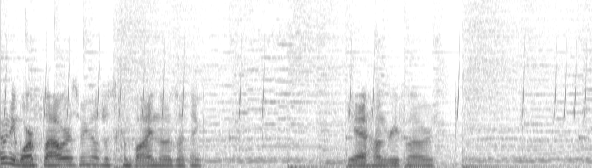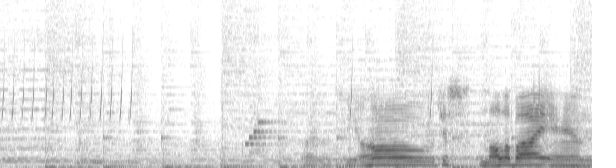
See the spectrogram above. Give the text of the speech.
Have any more flowers? Maybe I'll just combine those, I think. Yeah, hungry flowers. But let's see. Oh, just lullaby and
